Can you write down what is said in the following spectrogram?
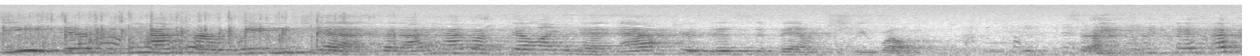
She doesn't have her wings yet, but I have a feeling that after this event she will. So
